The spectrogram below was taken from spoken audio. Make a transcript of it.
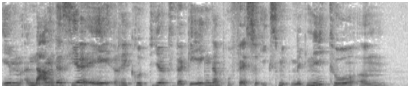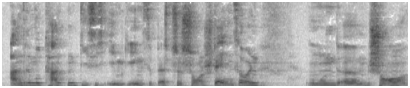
Im Namen der CIA rekrutiert dagegen dann Professor X mit Magneto ähm, andere Mutanten, die sich eben gegen Sebastian Shaw stellen sollen. Und ähm, Shaw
